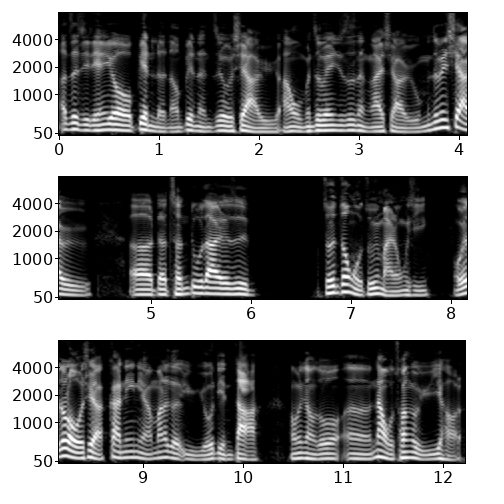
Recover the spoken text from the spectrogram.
啊，这几天又变冷了，变冷之后下雨啊。我们这边就是很爱下雨，我们这边下雨呃的程度大概就是，昨天中午出去买东西，我回到楼下，干你娘妈那个雨有点大，然后我想说，呃，那我穿个雨衣好了。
